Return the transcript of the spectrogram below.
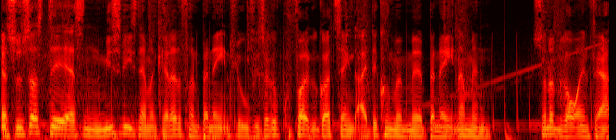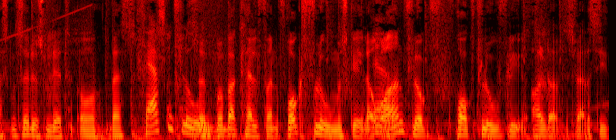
Jeg synes også, det er sådan misvisende, at man kalder det for en bananflue. For så kunne folk jo godt tænke, ej, det er kun med, bananer, men så når den går over i en fersken, så er det jo sådan lidt, åh, hvad? Så Ferskenflue. den bare kalde for en frugtflue måske, eller ja. Råden frugt, frugtflue. Fordi, hold da op, det er svært at sige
